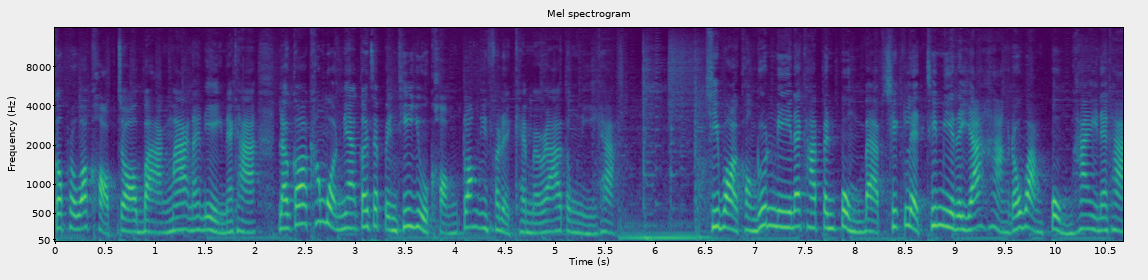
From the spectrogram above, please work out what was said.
ก็เพราะว่าขอบจอบางมากนั่นเองนะคะ แล้วก็ข้างบนเนี่ยก็จะเป็นที่อยู่ของกล้อง infrared camera ตรงนี้ค่ะคีย์บอร์ดของรุ่นนี้นะคะ เป็นปุ่มแบบชิคเลตที่มีระยะห่างระหว่างปุ่มให้นะคะ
